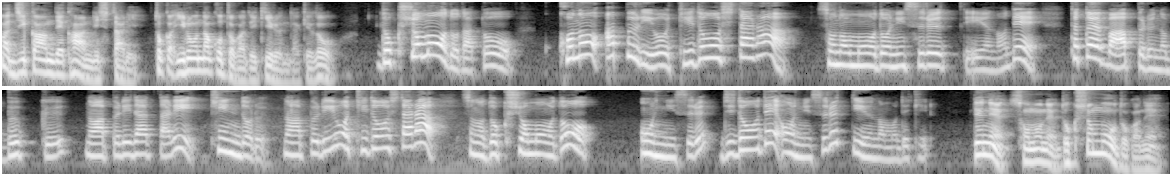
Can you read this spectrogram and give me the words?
まあ時間で管理したりとかいろんなことができるんだけど。読書モードだと、このアプリを起動したら、そのモードにするっていうので、例えば Apple の Book のアプリだったり、Kindle のアプリを起動したら、その読書モードをオンにする。自動でオンにするっていうのもできる。でね、そのね、読書モードがね、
